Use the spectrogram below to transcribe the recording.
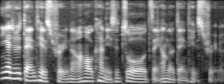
应该就是 dentistry，然后看你是做怎样的 dentistry 而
